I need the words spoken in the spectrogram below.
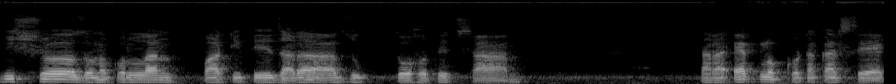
বিশ্ব জনকল্যাণ পার্টিতে যারা যুক্ত হতে চান, তারা এক লক্ষ টাকার চেক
